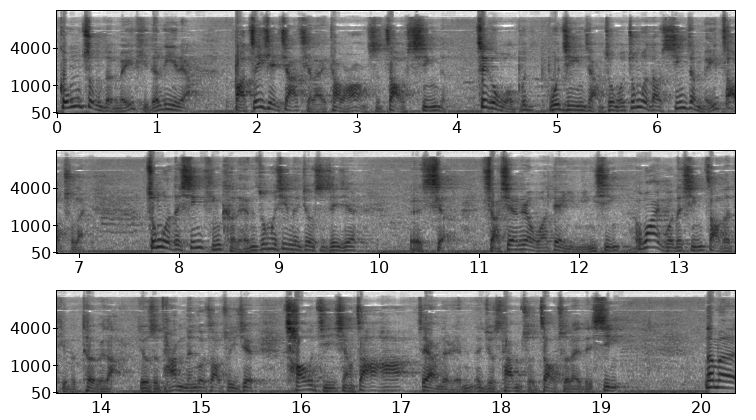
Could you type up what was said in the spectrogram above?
公众的媒体的力量。把这些加起来，它往往是造星的。这个我不不仅仅讲中国，中国到新这没造出来。中国的星挺可怜的，中国新的就是这些，呃小小鲜肉啊，电影明星。外国的星造的特别特别大，就是他们能够造出一些超级像扎哈这样的人，那就是他们所造出来的星。那么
